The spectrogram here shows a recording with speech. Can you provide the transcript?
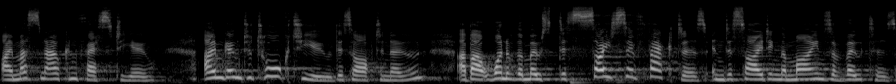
I must now confess to you. I'm going to talk to you this afternoon about one of the most decisive factors in deciding the minds of voters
